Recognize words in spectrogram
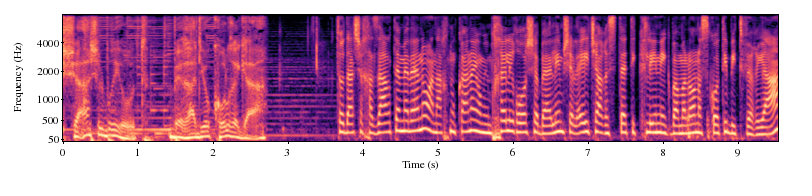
שעה של בריאות, ברדיו כל רגע. תודה שחזרתם אלינו, אנחנו כאן היום עם חלי ראש, הבעלים של HR אסתטי קליניק במלון הסקוטי בטבריה.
